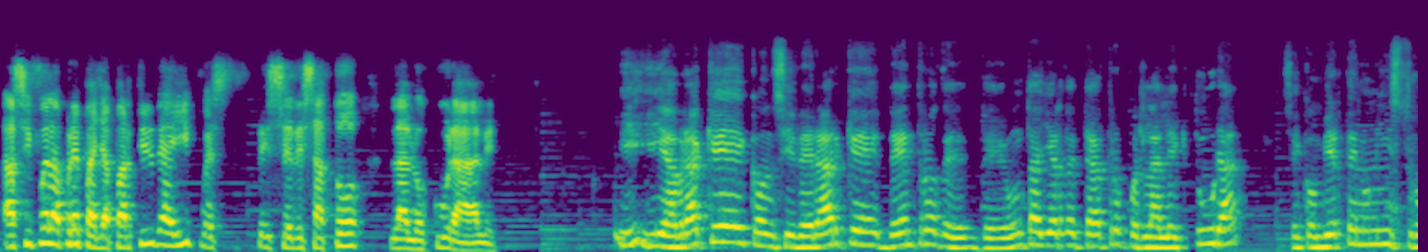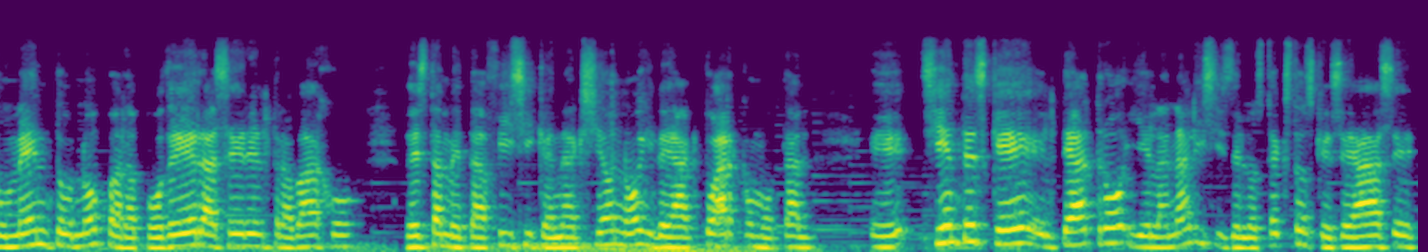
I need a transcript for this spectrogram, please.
así fue la prepa y a partir de ahí pues se desató la locura, Ale. Y, habrá que considerar que dentro de, un taller de teatro pues la lectura se convierte en un instrumento, ¿no? Para poder hacer el trabajo de esta metafísica en acción, ¿no? Y de actuar como tal. Eh, ¿Sientes que el teatro y el análisis de los textos que se hace,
